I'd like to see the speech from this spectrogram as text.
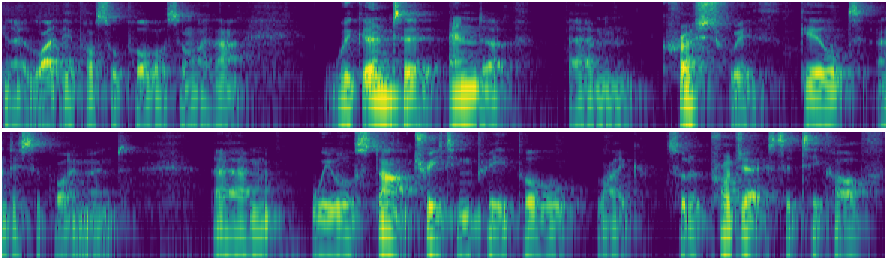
you know, like the Apostle Paul or something like that, we're going to end up um, crushed with guilt and disappointment. Um, we will start treating people like sort of projects to tick off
